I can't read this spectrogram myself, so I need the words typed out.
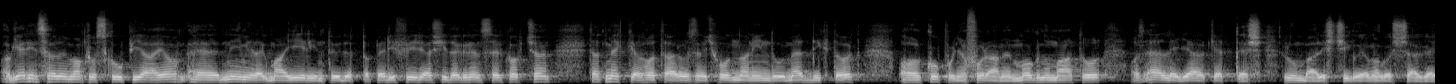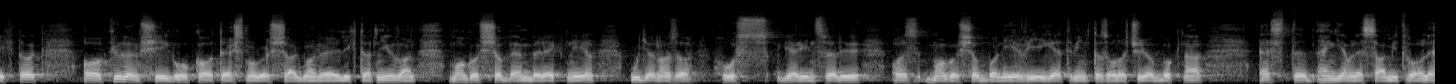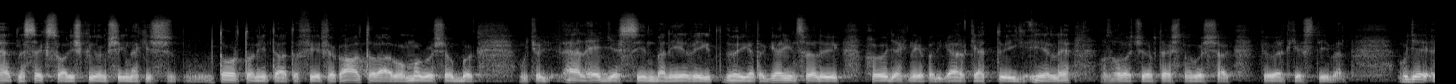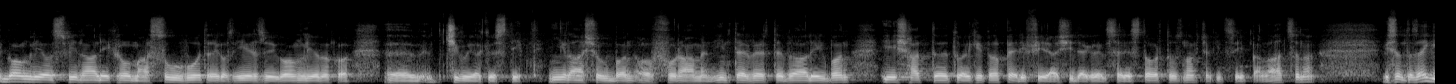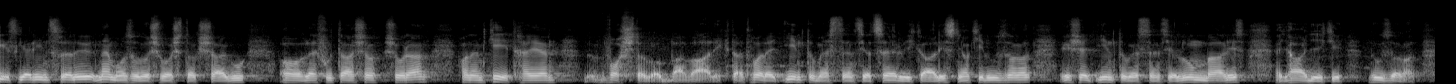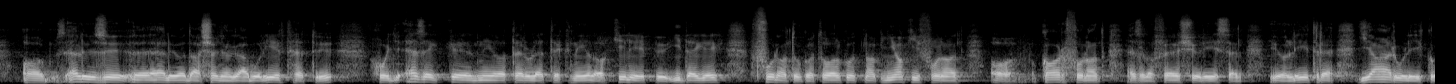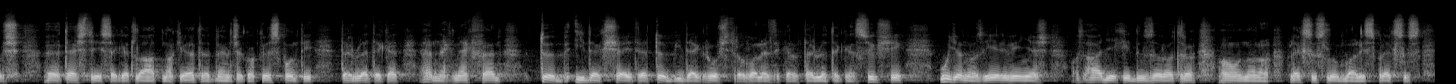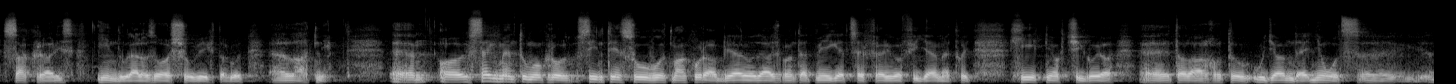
A gerincvelő makroszkópiája eh, némileg már érintődött a perifériás idegrendszer kapcsán, tehát meg kell határozni, hogy honnan indul, meddig tart, a koponya foramen magnumától az L1, L2-es lumbális csigolya magasságáig tart. A különbség oka a test magasságban rejlik, tehát nyilván magasabb embereknél ugyanaz a hossz gerincvelő az magasabban ér véget, mint az alacsonyabbaknál ezt engem leszámítva lehetne szexuális különbségnek is tartani, tehát a férfiak általában magasabbak, úgyhogy el egyes szintben ér véget a gerincvelőig, hölgyeknél pedig el kettőig ér le az alacsonyabb testmagasság következtében. Ugye ganglion spinalékról már szó volt, ezek az érző ganglionok a e, csigolya közti nyílásokban, a foramen intervertebrálékban, és hát tulajdonképpen a perifériás idegrendszerhez tartoznak, csak itt szépen látszanak Viszont az egész gerincvelő nem azonos vastagságú a lefutása során, hanem két helyen vastagabbá válik. Tehát van egy intumescencia cervicalis nyaki duzzanat, és egy intumescencia lumbalis, egy ágyéki duzzanat. Az előző előadás anyagából érthető, hogy ezeknél a területeknél a kilépő idegek fonatokat alkotnak, nyaki fonat, a karfonat ezen a felső részen jön létre, járulékos testrészeket látnak el, tehát nem csak a központi területeket, ennek megfelelően több idegsejtre, több idegrostra van ezeken a területeken szükség. Ugyanaz érvényes az ágyéki duzzanatra, ahonnan a plexus lumbalis, plexus sacralis indul el az alsó végtagot ellátni. A szegmentumokról szintén szó volt már korábbi előadásban, tehát még egyszer felhív a figyelmet, hogy hét nyakcsigolya eh, található ugyan, de nyolc eh,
